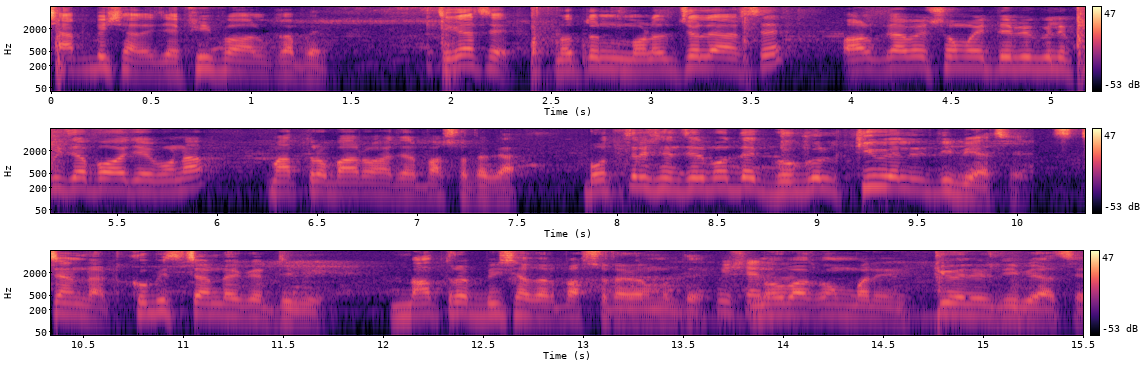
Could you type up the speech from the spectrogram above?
ছাব্বিশ সালে যে ফিফা ওয়ার্ল্ড কাপের ঠিক আছে? নতুন মডেল চলে আসছে। ওয়ার্ল্ড কাপের সময় টিভিগুলি খুঁজে পাওয়া যাবে না। মাত্র বারো হাজার পাঁচশো টাকা। বত্রিশ ইঞ্চির মধ্যে গুগল কিউএলই টিভি আছে। স্ট্যান্ডার্ড খুবই স্ট্যান্ডার্ডের টিভি মাত্র বিশ হাজার পাঁচশো টাকার মধ্যে। নোভা কোম্পানির কিউএলই টিভি আছে।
